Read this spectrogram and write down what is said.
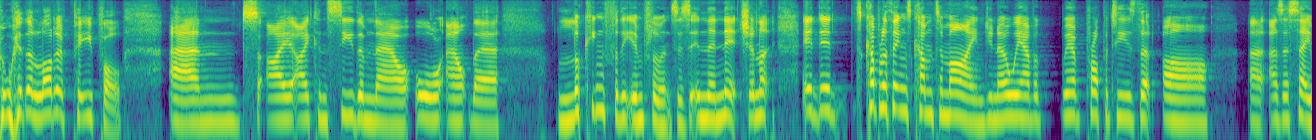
with a lot of people. And I, I can see them now all out there looking for the influences in their niche. And it, it, a couple of things come to mind. You know, we have a, we have properties that are, uh, as I say,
